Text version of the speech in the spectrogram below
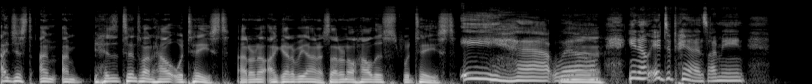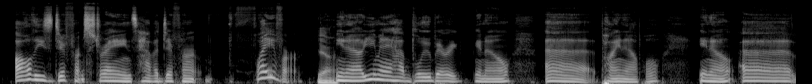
I just I'm I'm hesitant on how it would taste. I don't know. I got to be honest. I don't know how this would taste. Yeah, well, you know, it depends. I mean, all these different strains have a different flavor. Yeah. You know, you may have blueberry, you know, uh, pineapple, you know, uh,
